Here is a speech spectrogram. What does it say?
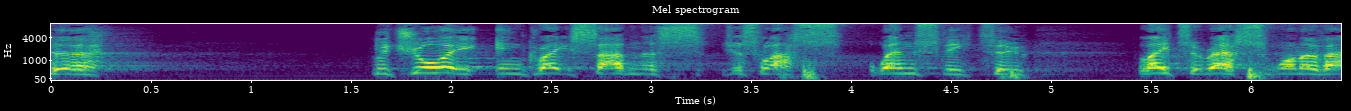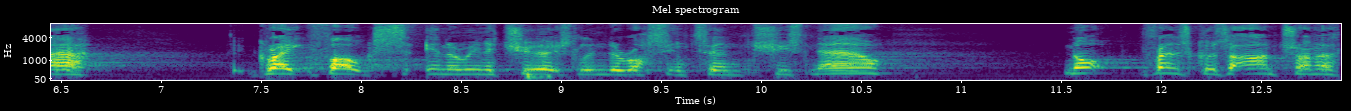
uh, the joy in great sadness just last Wednesday to lay to rest one of our great folks in Arena Church, Linda Rossington. She's now not, friends, because I'm trying to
